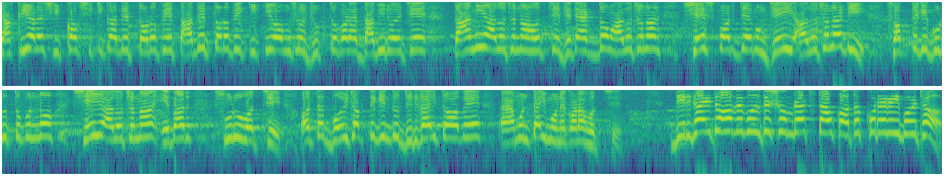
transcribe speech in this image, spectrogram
চাকরিহারা শিক্ষক শিক্ষিকাদের তরফে, তাদের তরফে কি কি অংশ যুক্ত করার দাবি রয়েছে, তা নিয়ে আলোচনা হচ্ছে, যেটা একদম আলোচনার শেষ পর্যায়ে এবং যেই আলোচনাটি সব থেকে গুরুত্বপূর্ণ, সেই আলোচনা এবার শুরু হচ্ছে। অর্থাৎ বৈঠকটি কিন্তু দীর্ঘায়িত হবে, এমনটাই মনে করা হচ্ছে। দীর্ঘায়িত হবে বলতে সোমরাজ তাও কতক্ষণের এই বৈঠক?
